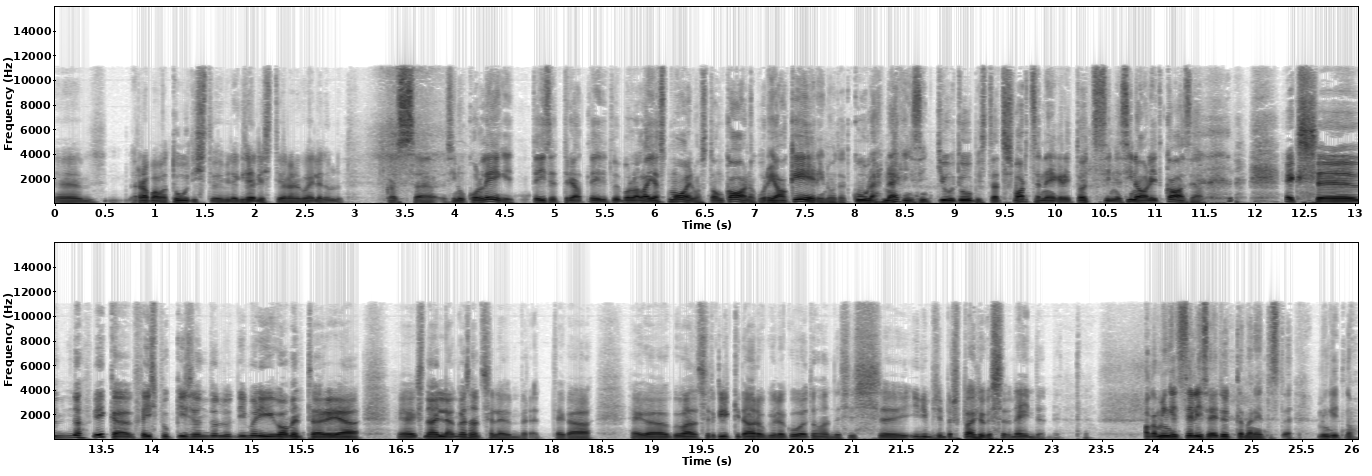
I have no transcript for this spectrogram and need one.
rabavat uudist või midagi sellist ei ole nagu välja tulnud kas äh, sinu kolleegid, teised triatleedid võib-olla laiast maailmast on ka nagu reageerinud, et kuule, nägin sind Youtube'ist, vaat Schwarzeneggerit otsisin ja sina olid ka seal? eks äh, noh, ikka Facebookis on tulnud nii mõnigi kommentaar ja ja eks nalja on ka saanud selle ümber, et ega ega kui vaadata seda klikkide arvugi üle kuue tuhande, siis äh, inimesi on päris palju, kes seda näinud on, et aga mingeid selliseid, ütleme näiteks mingeid noh,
